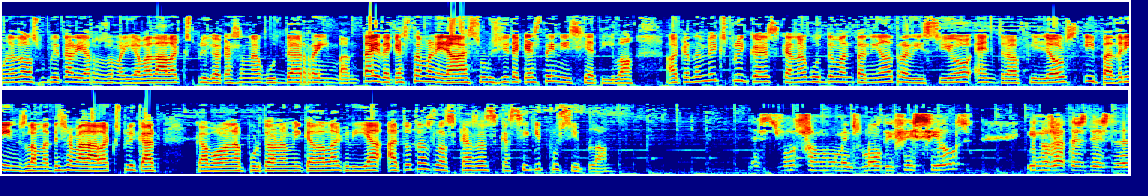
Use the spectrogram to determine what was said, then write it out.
una de les propietàries, Rosa Maria Badal, explica que s'han hagut de reinventar i d'aquesta manera ha sorgit aquesta iniciativa. El que també explica és que han hagut de mantenir la tradició entre fillols i padrins. La mateixa Badal ha explicat que volen aportar una mica d'alegria a totes les cases que sigui possible. Són moments molt difícils i nosaltres des de,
